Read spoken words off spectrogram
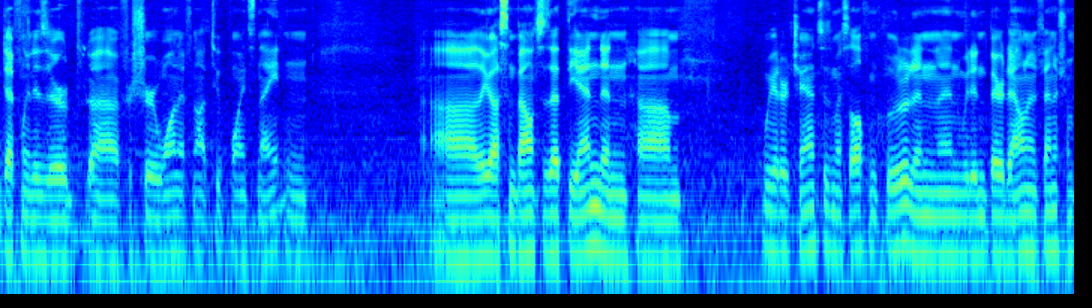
definitely deserved uh, for sure one, if not two points tonight, and uh, they got some bounces at the end, and um, we had our chances, myself included, and, and we didn't bear down and finish them.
